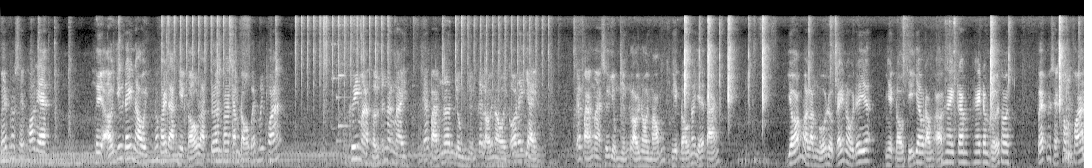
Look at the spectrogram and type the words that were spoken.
bếp nó sẽ khóa ga. Thì ở dưới đáy nồi, nó phải đạt nhiệt độ là trên 300 độ bếp mới khóa khi mà thử tính năng này, các bạn nên dùng những cái loại nồi có đáy dày. Các bạn mà sử dụng những loại nồi mỏng, nhiệt độ nó dễ tản. Gió mà làm nguội được đáy nồi đi á, nhiệt độ chỉ dao động ở 200 250 thôi. Bếp nó sẽ không khóa,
